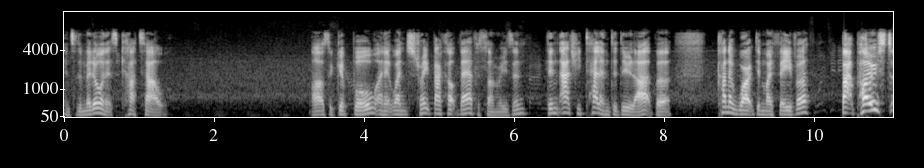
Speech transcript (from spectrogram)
Into the middle and it's cut out. Oh, that was a good ball and it went straight back up there for some reason. Didn't actually tell him to do that, but kind of worked in my favour. Back post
